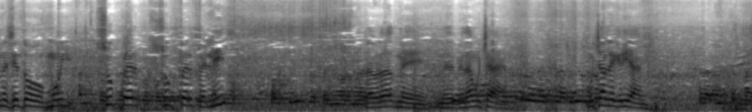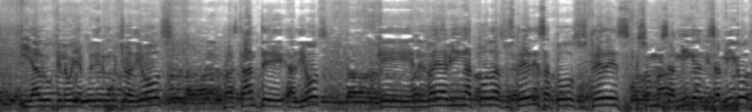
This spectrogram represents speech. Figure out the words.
Me siento muy súper, súper feliz. La verdad me, me da mucha, mucha alegría y algo que le voy a pedir mucho a Dios, bastante a Dios, que les vaya bien a todas ustedes, a todos ustedes, que son mis amigas, mis amigos,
